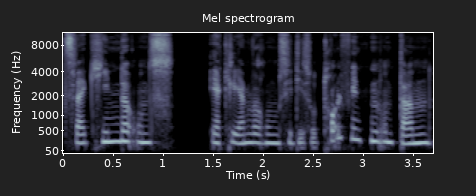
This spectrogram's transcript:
zwei Kinder uns erklären, warum sie die so toll finden. Und dann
